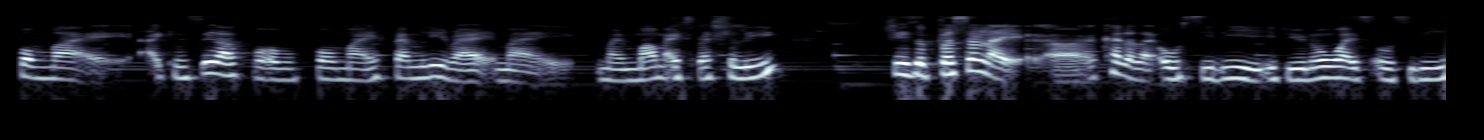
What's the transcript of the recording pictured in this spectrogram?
for my I can say that for for my family right my my mom especially she's a person like uh kind of like OCD if you know what is OCD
